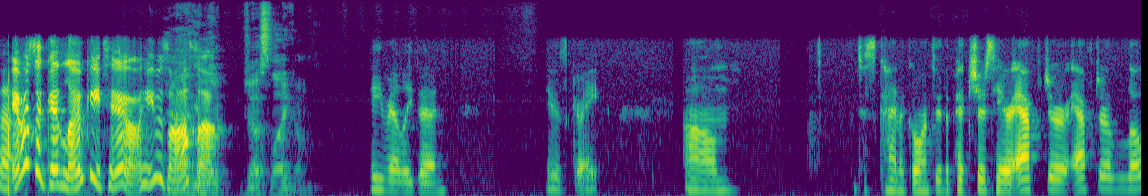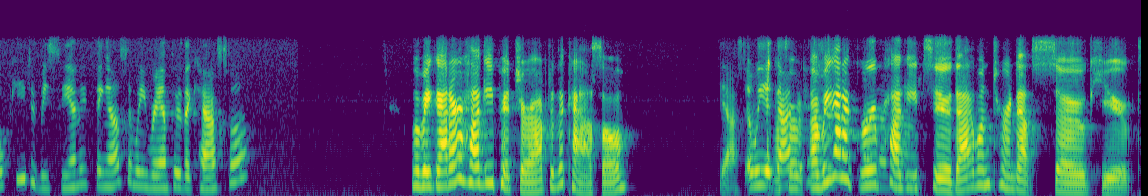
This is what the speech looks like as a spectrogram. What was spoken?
uh, It was a good Loki too. He was Yeah, awesome. looked just like him. he really did. He was great. Um, just kind of going through the pictures here. After after Loki, did we see anything else? And we ran through the castle. Well, we got our huggy picture after the castle. Yes, and we got our- we got a group huggy too. That one turned out so cute.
